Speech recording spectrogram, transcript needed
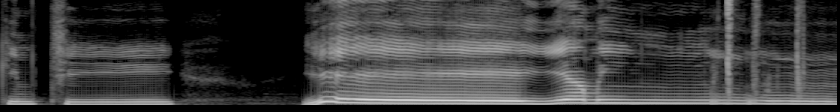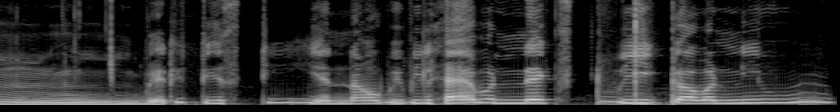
kimchi. Yay! Yummy! Very tasty, and now we will have a next week our new.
